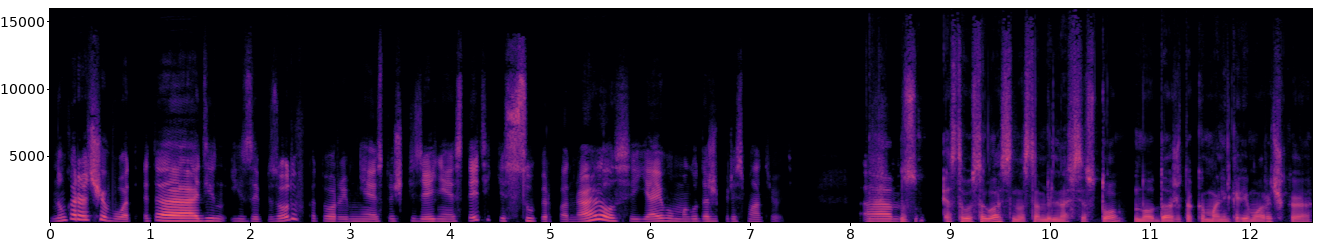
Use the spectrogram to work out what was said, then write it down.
Ну, короче, вот. Это один из эпизодов, который мне с точки зрения эстетики супер понравился, и я его могу даже пересматривать. Ам. Ну с я с тобой согласен, на самом деле, на все 100, но даже такая маленькая ремарочка.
